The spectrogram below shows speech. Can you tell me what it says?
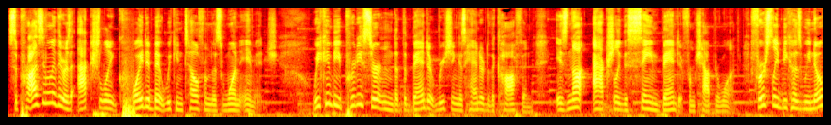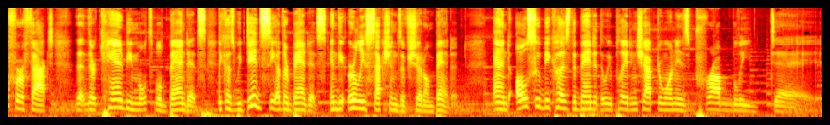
Surprisingly, there is actually quite a bit we can tell from this one image we can be pretty certain that the bandit reaching his hand under the coffin is not actually the same bandit from Chapter 1. Firstly, because we know for a fact that there can be multiple bandits, because we did see other bandits in the early sections of Showdown Bandit. And also because the bandit that we played in Chapter 1 is probably dead.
